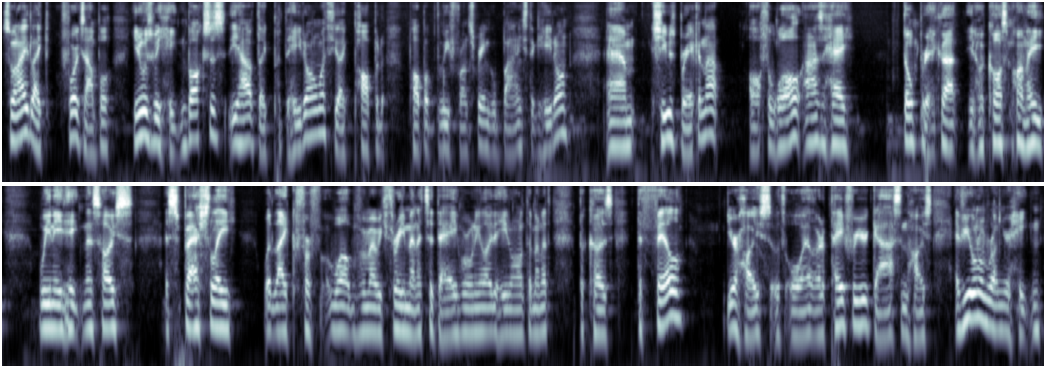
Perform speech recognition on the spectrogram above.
So when I like, for example, you know those wee heating boxes you have to like put the heat on with, you like pop it, pop up the wee front screen, go bang, stick a heat on. Um, she was breaking that off the wall, and I like, hey, don't break that. You know, it costs money. We need heat in this house, especially with like for well for maybe three minutes a day. We're only allowed to heat on at the minute because to fill your house with oil or to pay for your gas in the house, if you want to run your heating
